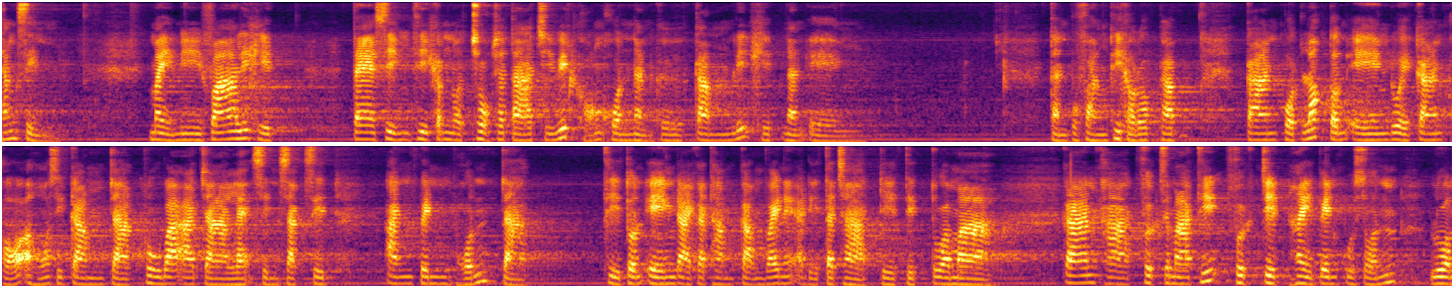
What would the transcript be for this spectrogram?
ทั้งสิ้นไม่มีฟ้าลิขิต แต่สิ่งที่กำหนดโชคชะตาชีวิตของคนนั่นคือกรรมลิขิตนั่นเองท่านผู้ฟังที่เคารพครับ การปลดล็อกตนเองด้วยการขออโหสิกรรมจากครูบาอาจารย์ และสิ่งศักดิ์สิทธิ์ อันเป็นผลจากที่ตนเองได้กระทำกรรมไว้ในอดีตชาติที่ติดตัวมา การขาดฝึกสมาธิฝึกจิตให้เป็นกุศล รวม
